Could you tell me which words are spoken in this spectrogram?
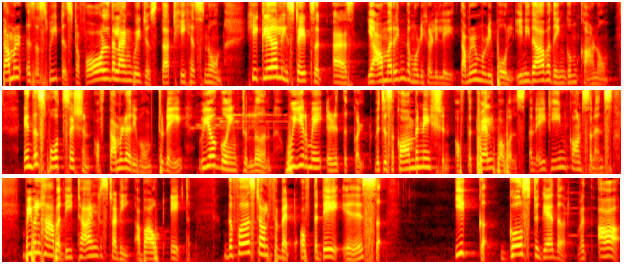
Tamil is the sweetest of all the languages that he has known. He clearly states it as யாமறிந்த மொழிகளிலே தமிழ் மொழி போல் இனிதாவதெங்கும் காணோம். In this fourth session of Tamilarivom today, we are going to learn உயிர்மெய் எழுத்துக்கள், which is a combination of the 12 vowels and 18 consonants. We will have a detailed study about it. The first alphabet of the day is Ik goes together with A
